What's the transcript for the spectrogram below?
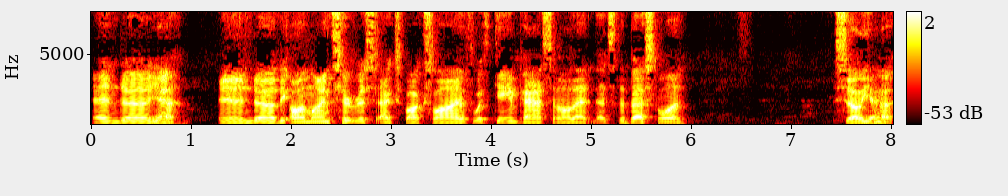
And uh, yeah, and uh, the online service, Xbox Live with Game Pass and all that, that's the best one. So yeah,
